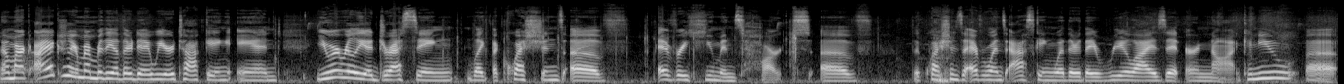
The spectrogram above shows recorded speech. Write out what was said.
Now, Mark, I actually remember the other day we were talking and you were really addressing like the questions of every human's heart, of the questions that everyone's asking, whether they realize it or not. Can you uh,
